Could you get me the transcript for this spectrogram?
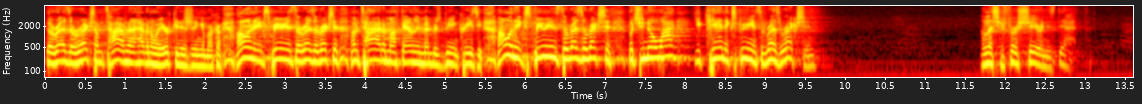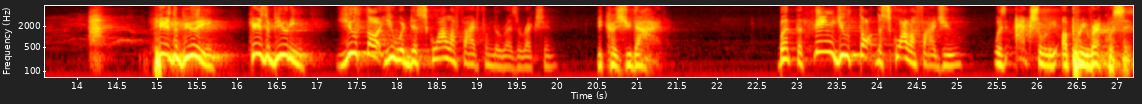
the resurrection. I'm tired of not having no air conditioning in my car. I want to experience the resurrection. I'm tired of my family members being crazy. I want to experience the resurrection. But you know why? You can't experience the resurrection unless you first share in his death. Here's the beauty. Here's the beauty. You thought you were disqualified from the resurrection because you died. But the thing you thought disqualified you was actually a prerequisite.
